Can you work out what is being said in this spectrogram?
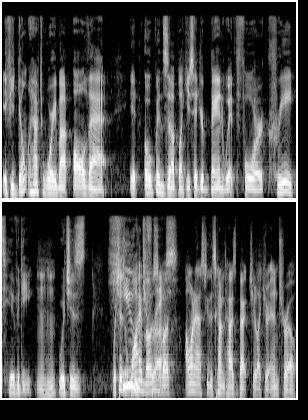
if you don't have to worry about all that, it opens up, like you said, your bandwidth for creativity, which is Mm-hmm. which is why huge most for of us. I want to ask you. This kind of ties back to your, like your intro.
